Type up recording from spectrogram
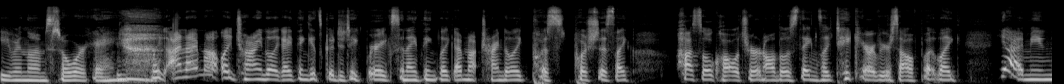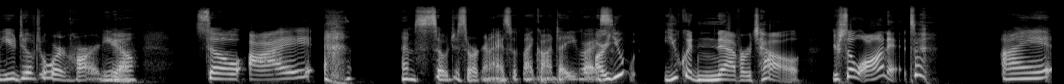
even though I'm still working. Yeah. like, and I'm not like trying to like. I think it's good to take breaks, and I think like I'm not trying to like push push this like hustle culture and all those things. Like, take care of yourself, but like, yeah, I mean, you do have to work hard, you Yeah. know. So I am so disorganized with my content, you guys. are you you could never tell you're so on it I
